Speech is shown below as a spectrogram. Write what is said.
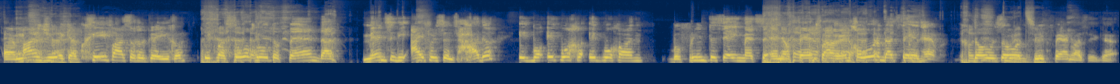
En mind you, ik heb geen ze gekregen. Ik was zo'n grote fan dat mensen die Iversons hadden, ik wil, ik wil, ik wil gewoon bevriend te zijn met ze en een fan van hun, gewoon omdat ze het hebben. Zo zo een big fan was ik, ja.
